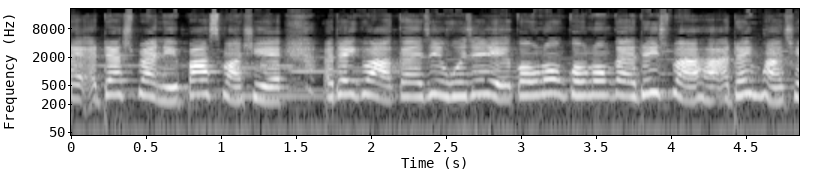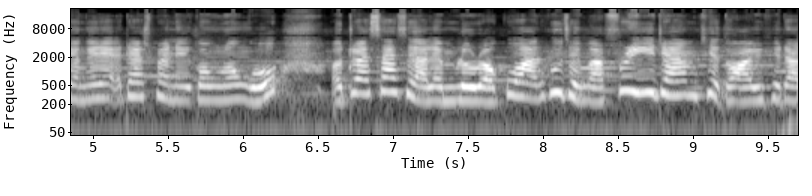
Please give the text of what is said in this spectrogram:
တဲ့ attachment တွေ pass မှာရှိရဲ့အတိတ်ကကန်ကြီးဝေးချင်းတွေအကုန်လုံးအကုန်လုံးကန် attachment ဟာအတိတ်မှာချန်ခဲ့တဲ့ attachment တွေအကုန်လုံးကိုအတွက်ဆက်ဆရာလည်းမလို့တော့ကိုကအခုချိန်မှာ freedom ဖြစ်သွားပြီဖြစ်တာ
